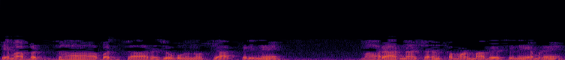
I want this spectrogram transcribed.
તેમાં બધા બધા રજોગુણનો ત્યાગ કરીને મહારાજના ચરણ કમળમાં બેસીને એમણે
